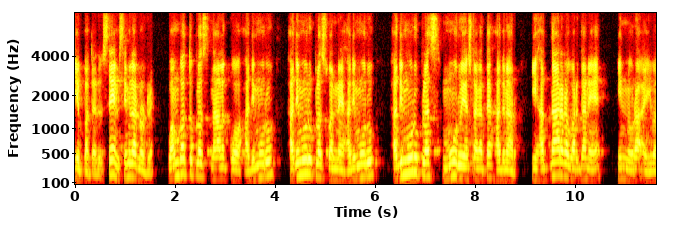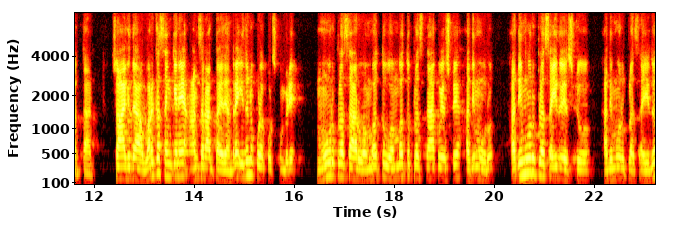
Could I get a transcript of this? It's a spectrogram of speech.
ಇಪ್ಪತ್ತೈದು. ಸೇಮ್ ಸಿಮಿಲರ್ ನೋಡ್ರಿ. ಒಂಬತ್ತು ಪ್ಲಸ್ ನಾಲ್ಕು, ಹದಿಮೂರು. ಹದಿಮೂರು ಪ್ಲಸ್ ಸೊನ್ನೆ ಹದಿಮೂರು. ಹದಿಮೂರು ಪ್ಲಸ್ ಮೂರು ಎಷ್ಟಾಗತ್ತೆ? ಹದಿನಾರು. ಈ ಹದಿನಾರರ ವರ್ಗನೇ ಇನ್ನೂರ ಐವತ್ತಾರು. ಸೊ ಹಾಗಿದ್ರೆ ಆ ವರ್ಗ ಸಂಖ್ಯೆನೇ ಆನ್ಸರ್ ಆಗ್ತಾ ಇದೆ ಅಂದ್ರೆ ಇದನ್ನು ಕೂಡ ಕೂಡ್ಸ್ಕೊಂಡ್ಬಿಡಿ. ಮೂರು ಪ್ಲಸ್ ಆರು, ಒಂಬತ್ತು ಒಂಬತ್ತು ಪ್ಲಸ್ ನಾಲ್ಕು ಎಷ್ಟು? ಹದಿಮೂರು. ಹದಿಮೂರು ಪ್ಲಸ್ ಐದು ಎಷ್ಟು? ಹದಿಮೂರು ಪ್ಲಸ್ ಐದು,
